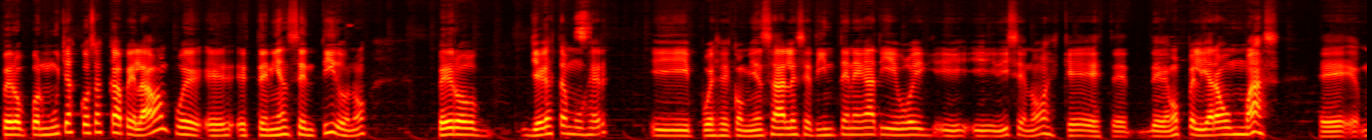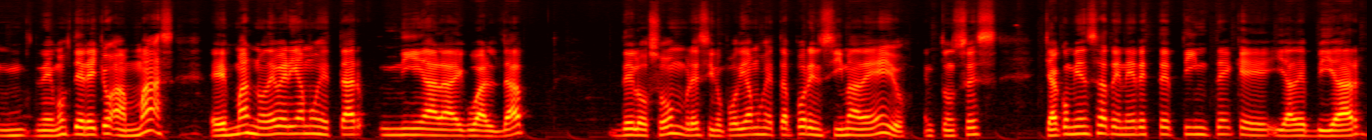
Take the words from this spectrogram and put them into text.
pero por muchas cosas que apelaban, pues eh, eh, tenían sentido, ¿no? Pero llega esta mujer y pues le comienza a darle ese tinte negativo y, y- y dice, no, es que este, debemos pelear aún más, eh, mm, tenemos derecho a más. Es más, no deberíamos estar ni a la igualdad de los hombres, si no podíamos estar por encima de ellos. Entonces ya comienza a tener este tinte que, y a desviar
